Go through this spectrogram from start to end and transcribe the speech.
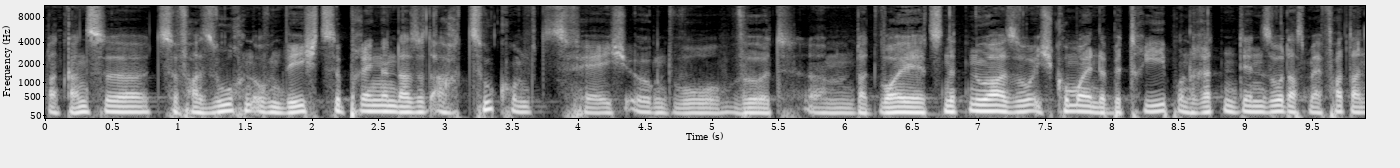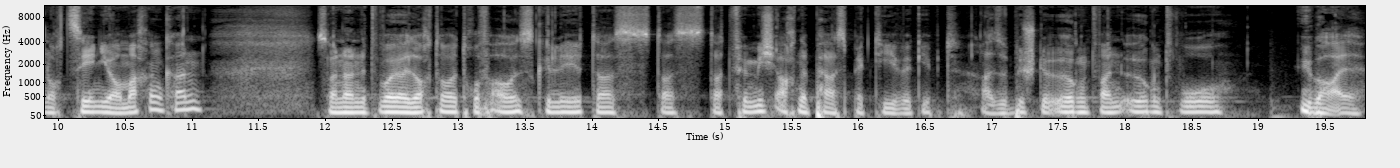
das Ganze zu versuchen, auf den Weg zu bringen, dass es auch zukunftsfähig irgendwo wird. Ähm, das war jetzt nicht nur so, ich komme in den Betrieb und retten den so, dass mein Vater noch zehn Jahre machen kann, sondern es war ja doch darauf ausgelegt, dass das für mich auch eine Perspektive gibt. Also bist du irgendwann irgendwo überall.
